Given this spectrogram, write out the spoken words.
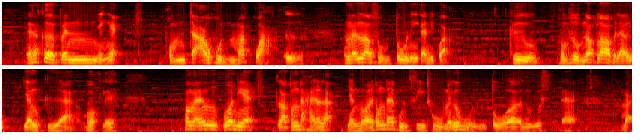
ๆแต่ถ้าเกิดเป็นอย่างเงี้ยผมจะเอาหุ่นมากกว่า เออดังนั้นเราสุ่มตู้นี้กันดีกว่า คือผมสุ่มนอกรอบไปแล้วอย่างเกลือบอกเลย เพราะงั้นวันนี้เราต้องได้แล้วล่ะ อย่างน้อยต้องได้หุ่น C2 ไม่ก็หุ่นตัวลูรุชนะฮะมา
